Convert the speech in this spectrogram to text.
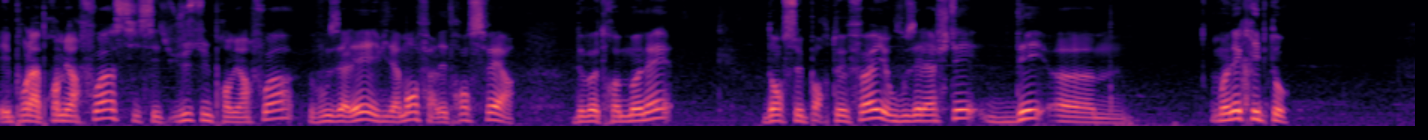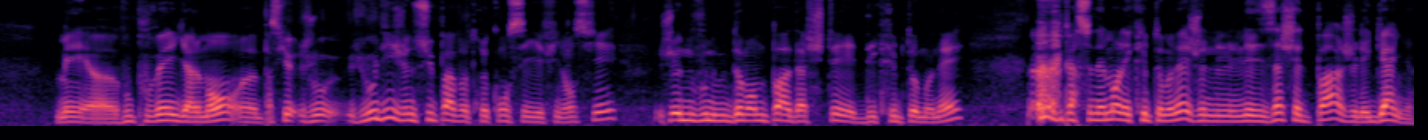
Et pour la première fois, si c'est juste une première fois, vous allez évidemment faire des transferts de votre monnaie dans ce portefeuille où vous allez acheter des euh, monnaies crypto. Mais euh, vous pouvez également, euh, parce que je, je, vous dis, je ne suis pas votre conseiller financier, je ne vous demande pas d'acheter des crypto-monnaies. Personnellement, les crypto-monnaies, je ne les achète pas, je les gagne.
